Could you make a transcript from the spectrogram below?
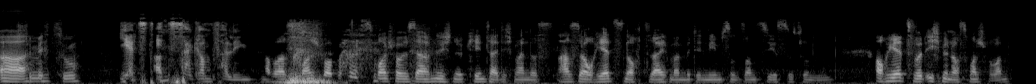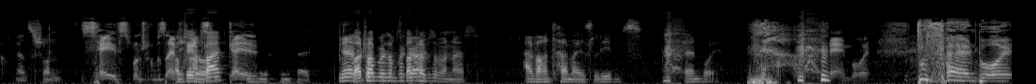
Ah, Stimme ich zu. Jetzt Instagram verlinken. Aber SpongeBob, SpongeBob ist ja nicht nur Kindheit. Ich meine, das hast du auch jetzt noch, sag ich mal, mit den Memes und sonstiges zu tun. Auch jetzt würde ich mir noch SpongeBob angucken. Das ist schon Safe, SpongeBob ist einfach absolut geil. Ja, SpongeBob, SpongeBob ist einfach SpongeBob ist immer nice. Einfach ein Teil meines Lebens. Fanboy. Fanboy. Du Fanboy!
